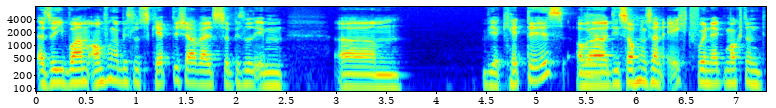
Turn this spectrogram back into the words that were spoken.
also ich war am Anfang ein bisschen skeptisch, auch weil es so ein bisschen eben ähm, wie eine Kette ist, aber Ja. die Sachen sind echt voll nett gemacht und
